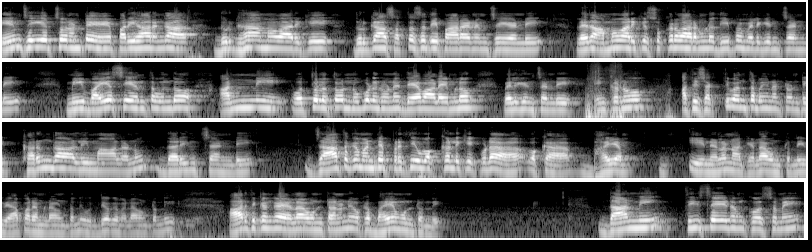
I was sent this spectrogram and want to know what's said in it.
ఏం చేయొచ్చు అని అంటే పరిహారంగా దుర్గా అమ్మవారికి దుర్గా సప్తసతి పారాయణం చేయండి. లేదా అమ్మవారికి శుక్రవారంలో దీపం వెలిగించండి. మీ వయస్సు ఎంత ఉందో అన్ని ఒత్తులతో నువ్వుల నూనె దేవాలయంలో వెలిగించండి. ఇంకను అతి శక్తివంతమైనటువంటి కరుంగాళిమాలను ధరించండి. జాతకం అంటే ప్రతి ఒక్కరికి కూడా ఒక భయం. ఈ నెల నాకు ఎలా ఉంటుంది? వ్యాపారం ఎలా ఉంటుంది? ఉద్యోగం ఎలా ఉంటుంది? ఆర్థికంగా ఎలా ఉంటానని ఒక భయం ఉంటుంది. దాన్ని తీసేయడం కోసమే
